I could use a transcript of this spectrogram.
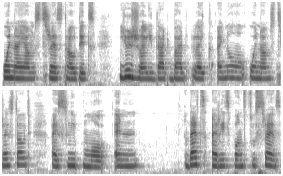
When I am stressed out, it's usually that bad. Like, I know when I'm stressed out, I sleep more. And that's a response to stress.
